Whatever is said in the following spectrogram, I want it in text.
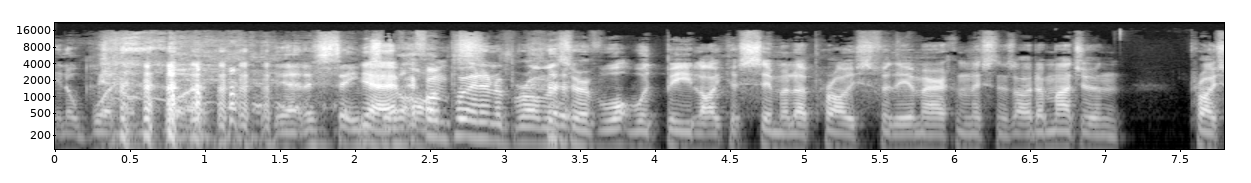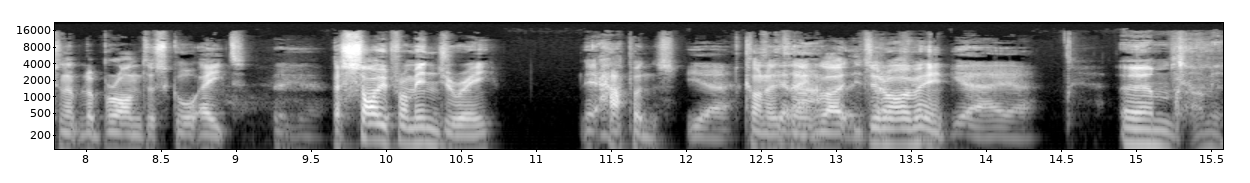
in a one-on-one. yeah, the same. Yeah, if, if I'm putting in a barometer of what would be like a similar price for the American listeners, I'd imagine pricing up LeBron to score eight. Aside from injury, it happens. yeah, kind of thing, gonna like, happen, do you know what I mean? Yeah, yeah. Um, I mean,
